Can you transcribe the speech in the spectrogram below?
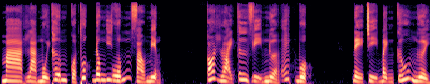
Mà là mùi thơm của thuốc đông y uống vào miệng. Có loại tư vị nửa ép buộc. Để trị bệnh cứu người.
